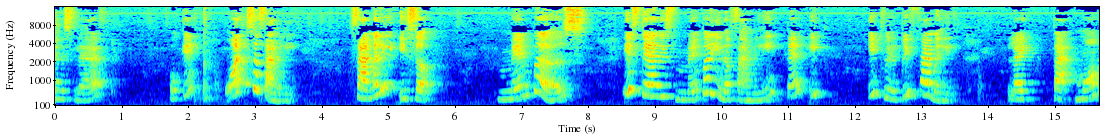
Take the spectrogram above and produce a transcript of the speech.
Is left. Okay. What is a family? Family is a members if there is member in a family then it it will be family like mom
